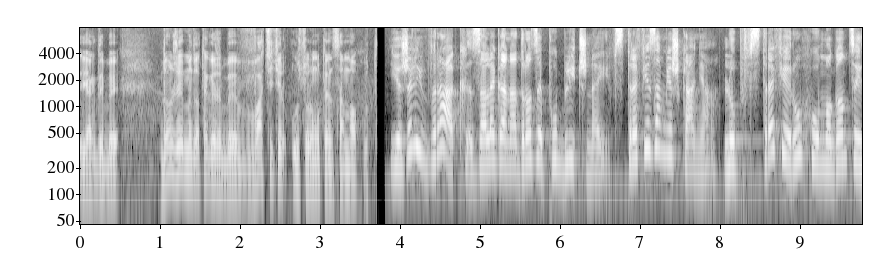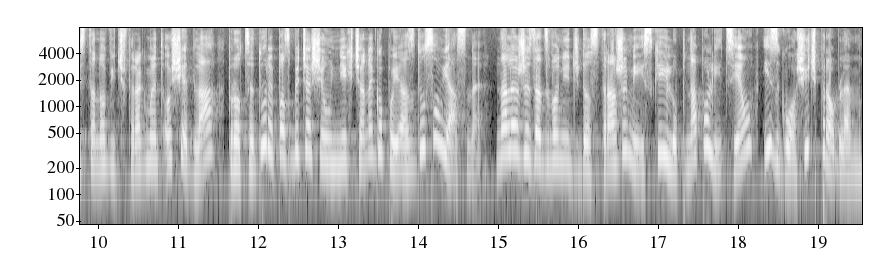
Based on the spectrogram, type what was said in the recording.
jak gdyby dążymy do tego, żeby właściciel usunął ten samochód. Jeżeli wrak zalega na drodze publicznej, w strefie zamieszkania lub w strefie ruchu mogącej stanowić fragment osiedla, procedury pozbycia się niechcianego pojazdu są jasne. Należy zadzwonić do Straży Miejskiej lub na policję i zgłosić problem.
